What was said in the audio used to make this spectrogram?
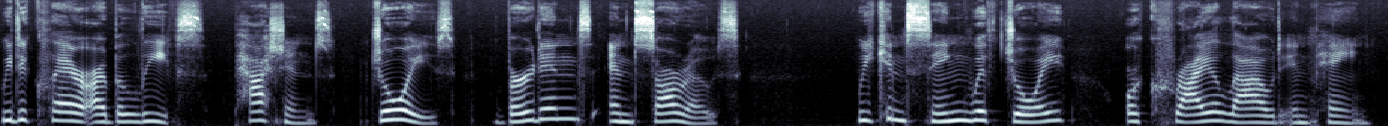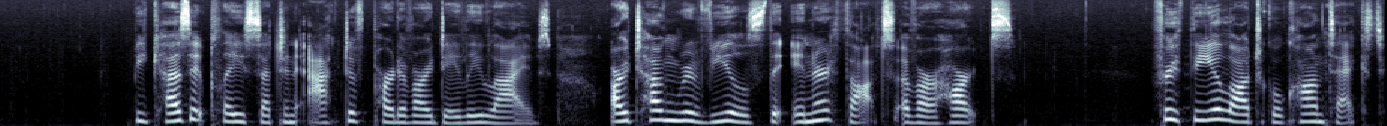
We declare our beliefs, passions, joys, burdens, and sorrows. We can sing with joy or cry aloud in pain. Because it plays such an active part of our daily lives, our tongue reveals the inner thoughts of our hearts. For theological context,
